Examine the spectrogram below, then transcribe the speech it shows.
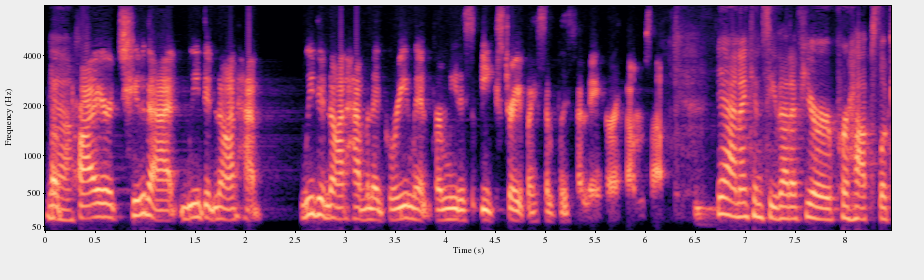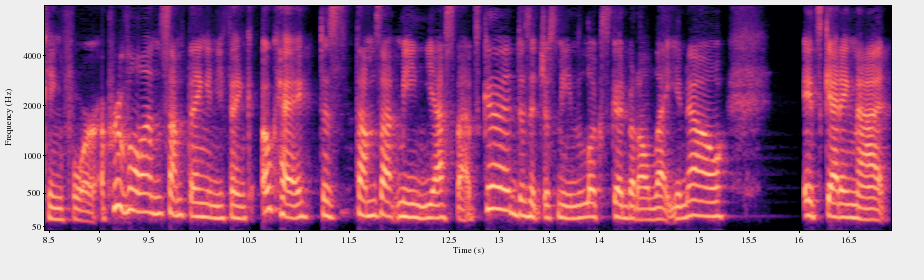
but yeah. prior to that we did not have we did not have an agreement for me to speak straight by simply sending her a thumbs up. Yeah, and I can see that if you're perhaps looking for approval on something and you think, okay, does thumbs up mean yes, that's good? Does it just mean looks good, but I'll let you know? It's getting that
